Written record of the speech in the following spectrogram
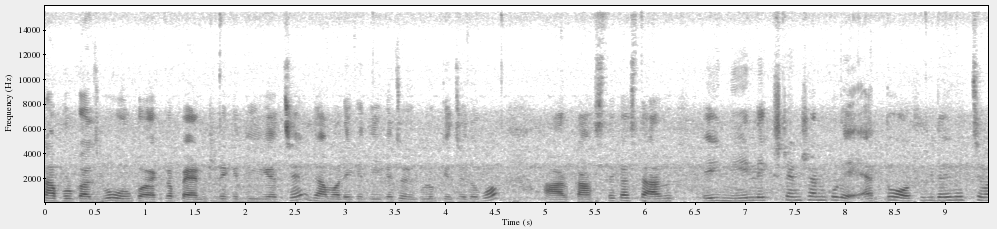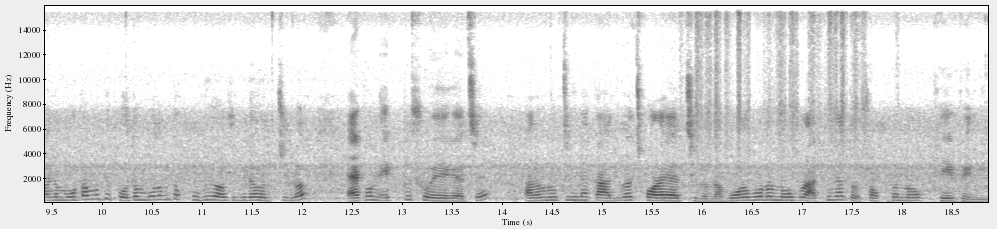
কাপড় কাচবো। ও কয়েকটা প্যান্ট রেখে দিয়ে গেছে, জামা রেখে দিয়ে গেছে, ওইগুলো কেচে দেবো। আর কাচতে কাচতে আর এই নেল এক্সটেনশান করে এত অসুবিধাই হচ্ছে। মানে মোটামুটি প্রথম প্রথম তো খুবই অসুবিধা হচ্ছিল, এখন একটু সয়ে গেছে। কারণ হচ্ছে কিনা কাজ বাজ করা যাচ্ছিল না। বড় বড় নখ রাখি না তো সব তো নখ খেয়ে ফেলি।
